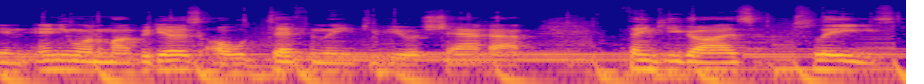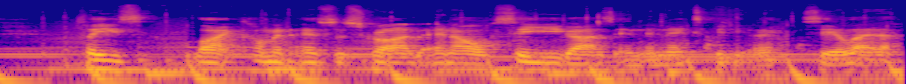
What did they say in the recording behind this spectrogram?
in any one of my videos, I will definitely give you a shout out. Thank you guys. Please, please like, comment and subscribe and I'll see you guys in the next video. See you later.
